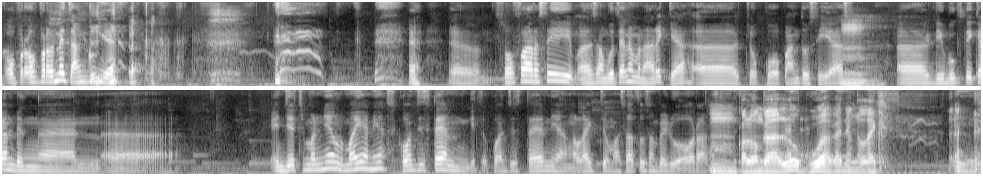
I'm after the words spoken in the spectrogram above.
Oper-operannya canggung ya. So far sih eh, sambutannya menarik ya, eh, cukup antusias. Hmm. Eh, dibuktikan dengan eh, engagementnya lumayan ya, konsisten gitu, konsisten yang like cuma 1 sampai dua orang. Hmm, kalau nggak lu, gua kan yang nge-like. iya.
